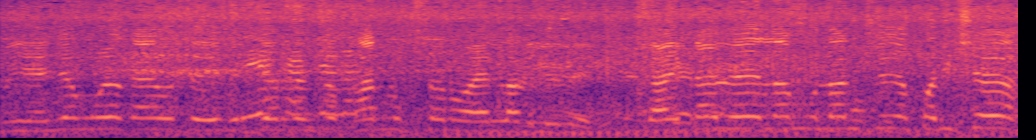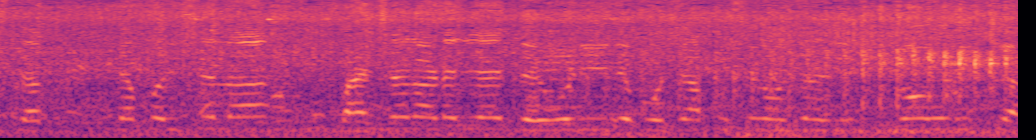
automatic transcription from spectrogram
मग काय होतंय विद्यार्थ्यांचं फार नुकसान व्हायला लागलेलं आहे. काही काही वेळेला मुलांच्या परीक्षा असतात त्या परीक्षेला बाहेरच्या गाड्या ज्या आहेत देवडी डेपोच्या पुस्तकांच्या किंवा ओढूच्या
